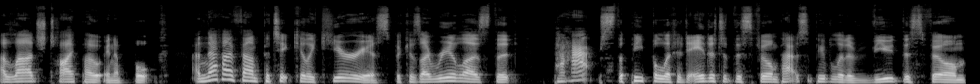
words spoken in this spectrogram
a large typo in a book. And that I found particularly curious because I realized that perhaps the people that had edited this film, perhaps the people that had viewed this film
